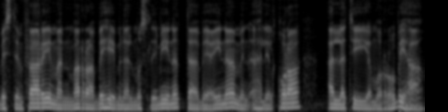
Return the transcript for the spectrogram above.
باستنفار من مر به من المسلمين التابعين من أهل القرى التي يمر بها.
